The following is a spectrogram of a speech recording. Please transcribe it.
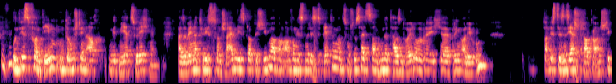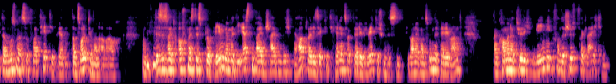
mhm. und ist von dem unter Umständen auch mit mehr zu rechnen. Also wenn natürlich so ein Schreiben, wie ich es gerade beschrieben habe, am Anfang ist nur das Betteln und zum Schluss heißt es dann 100.000 Euro oder ich äh, bringe alle um, dann ist das ein sehr starker Anstieg, dann muss man sofort tätig werden. Dann sollte man aber auch. Und mhm. das ist halt oftmals das Problem, wenn man die ersten beiden Scheiben nicht mehr hat, weil die Sekretärin sagt, die habe ich weggeschmissen. Die waren ja ganz unrelevant. Dann kann man natürlich wenig von der Schrift vergleichen.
